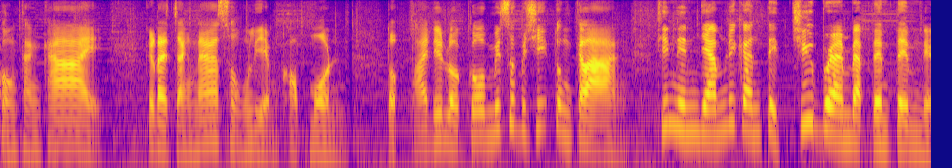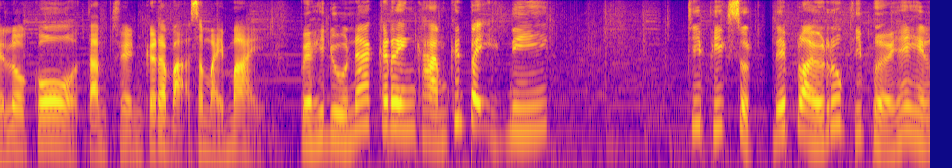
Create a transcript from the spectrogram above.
ของทางค่าย กระจังหน้าทรงเหลี่ยมขอบมนตบท้ายด้วยโลโก้ Mitsubishi ตรงกลาง ที่เน้นย้ำด้วยการติดชื่อแบรนด์แบบเต็มๆเหนือโลโก้ตามเทรนด์กระบะสมัยใหม่ เพื่อให้ดูน่าเกรงขามขึ้นไปอีกนิดที่พิกสุดได้ปล่อยรูปที่เผยให้เห็น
